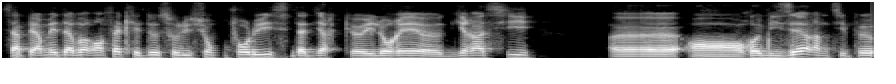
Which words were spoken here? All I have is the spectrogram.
Ça permet d'avoir en fait les deux solutions pour lui, c'est-à-dire qu'il aurait euh, Girassi en remiseur, un petit peu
